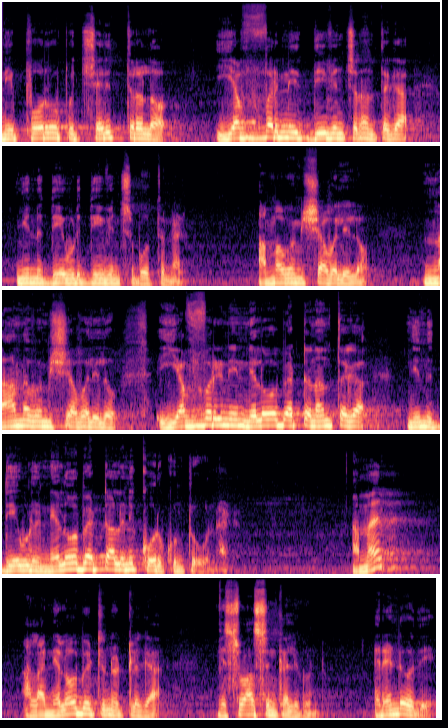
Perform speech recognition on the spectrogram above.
నీ పూర్వపు చరిత్రలో ఎవరిని దీవించినంతగా నిన్ను దేవుడు దీవించబోతున్నాడు. అమ్మ వంశావళిలో నాన్న వంశావళిలో ఎవరిని నిలవబెట్టనంతగా నిన్ను దేవుడు నిలవబెట్టాలని కోరుకుంటూ ఉన్నాడు. అమెన్ అలా నిలవబెట్టినట్లుగా విశ్వాసం కలిగి ఉండు. రెండవది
